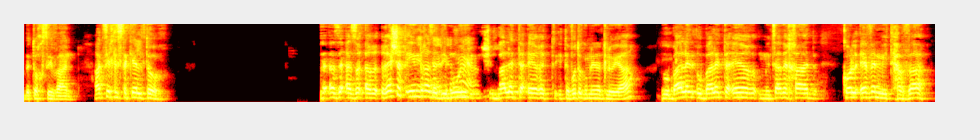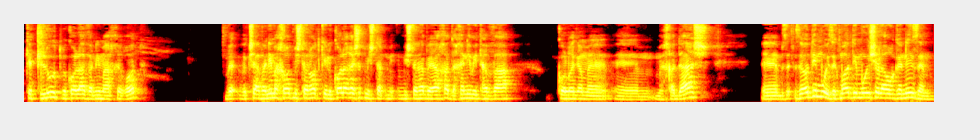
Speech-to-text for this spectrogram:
בתוך סיוון, רק צריך להסתכל טוב. אז, אז רשת אינדרה זה דימוי שבא לתאר את התהוות הגומלין התלויה, הוא בא, לתאר מצד אחד כל אבן מתהווה כתלות בכל האבנים האחרות, וכשהאבנים האחרות משתנות, כאילו כל הרשת משת, משתנה ביחד, לכן היא מתהווה כל רגע מחדש. זה, זה עוד דימוי, זה כמו הדימוי של האורגניזם,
